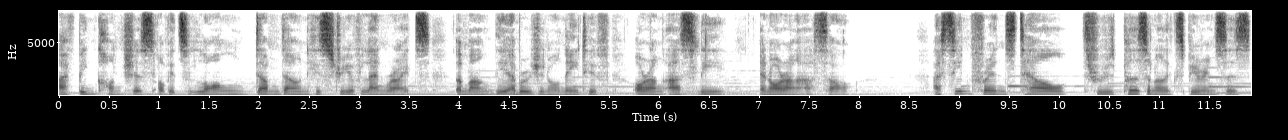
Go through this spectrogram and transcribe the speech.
I've been conscious of its long, dumbed down history of land rights among the Aboriginal native Orang Asli and Orang Asal I've seen friends tell through personal experiences,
